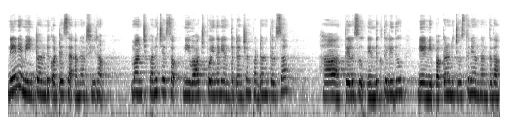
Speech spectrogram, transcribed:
నేనే మీ ఇంట్లో నుండి కొట్టేశా అన్నాడు శ్రీరామ్. మంచి పని చేసావు నీ వాచ్ పోయిందని ఎంత టెన్షన్ పడ్డానో తెలుసా? హా తెలుసు. ఎందుకు తెలీదు? నేను నీ పక్క నుండి చూస్తూనే ఉన్నాను కదా.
